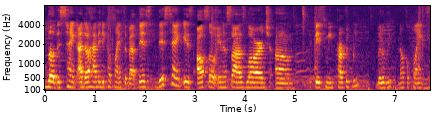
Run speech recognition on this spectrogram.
love this tank. I don't have any complaints about this. This tank is also in a size large. Um, it fits me perfectly literally no complaints.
